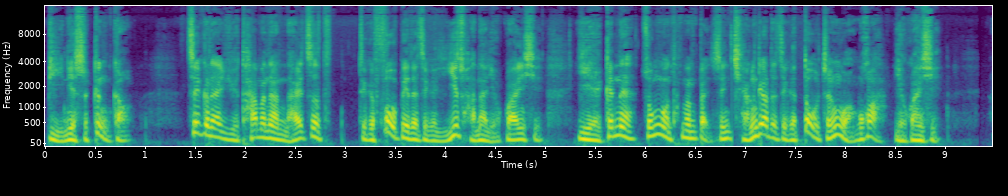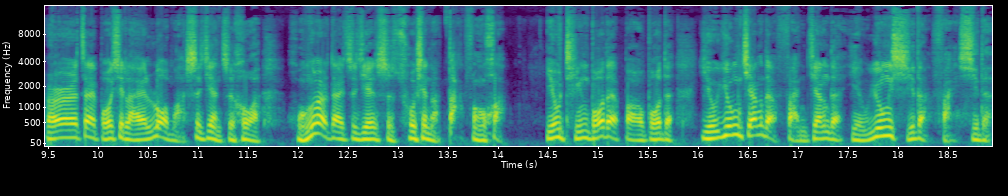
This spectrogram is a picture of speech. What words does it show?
比例是更高。这个呢，与他们呢来自这个父辈的这个遗传呢有关系，也跟呢中共他们本身强调的这个斗争文化有关系。而在薄熙来落马事件之后啊，红二代之间是出现了大分化，有挺薄的、保薄的，有拥江的、反江的，有拥习的、反习的，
